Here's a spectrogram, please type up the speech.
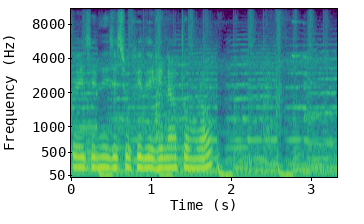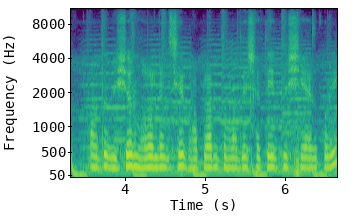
তো এই যে নিজের চোখে দেখে নাও তোমরাও। আমার তো ভীষণ ভালো লাগছে। ভাবলাম তোমাদের সাথে একটু শেয়ার করি।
